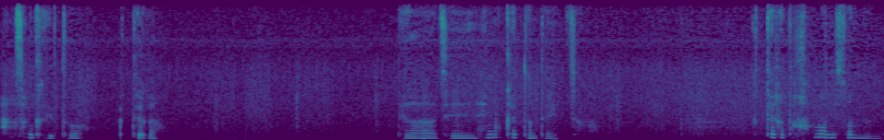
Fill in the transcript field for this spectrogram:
항상 그립더라. 그때가. 내가 제일 행복했던 때 때가 딱 한 번 있었는데.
